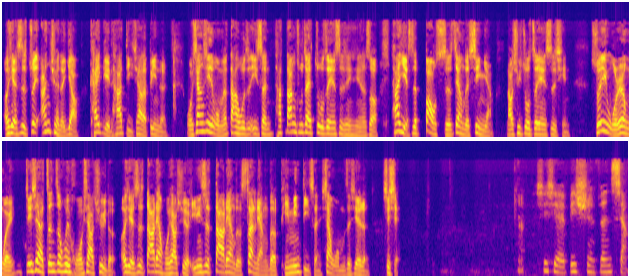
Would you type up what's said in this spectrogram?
而且是最安全的药，开给他底下的病人。我相信我们的大胡子医生，他当初在做这件事情的时候，他也是抱持这样的信仰，然后去做这件事情。所以我认为，接下来真正会活下去的，而且是大量活下去的，一定是大量的善良的平民底层，像我们这些人。谢谢。谢谢 Vision 分享。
